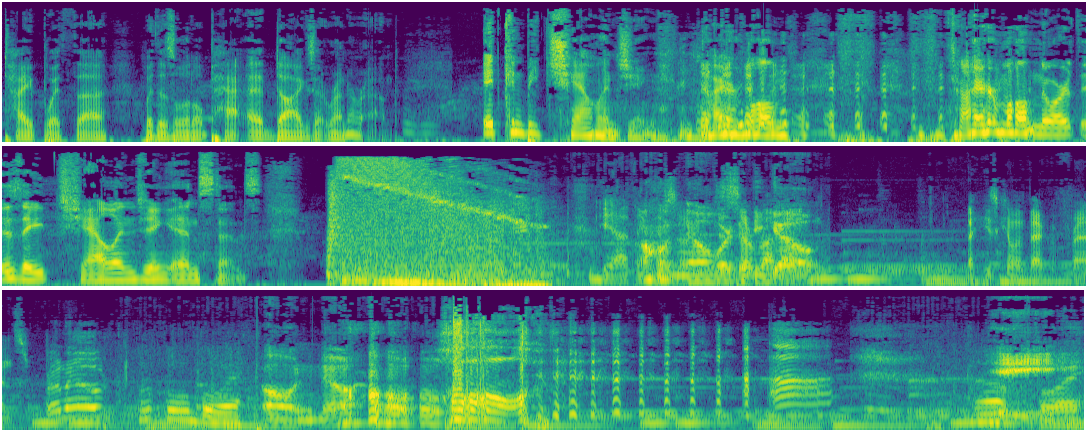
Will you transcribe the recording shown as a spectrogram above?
type with uh, with his little pa- uh, dogs that run around. It can be challenging. Dire Maul, Dire Maul North is a challenging instance. Yeah, I think Oh, this is a- no, this where is a did he go? out. But he's coming back with friends. Run out! Oh, oh boy. Oh no! Oh! Oh boy.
